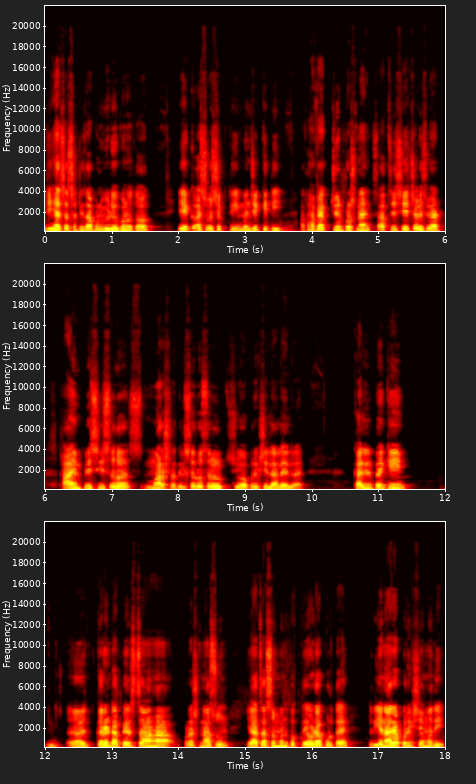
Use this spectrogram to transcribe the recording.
म्हणजे ह्याच्यासाठीच आपण व्हिडिओ बनवत आहोत. एक अश्वशक्ती म्हणजे किती? आता हा फॅक्च्युअल प्रश्न आहे. सातशे शेहेचाळीस वॅट. हा एम पी सी सह महाराष्ट्रातील सर्व सरळ सेवा परीक्षेला आलेला आहे. खालीलपैकी करंट अफेअर्सचा हा प्रश्न असून याचा संबंध फक्त एवढा पुरता आहे. तर येणाऱ्या परीक्षेमध्ये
